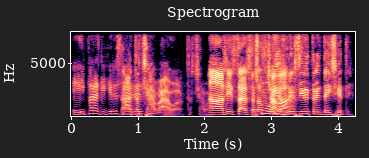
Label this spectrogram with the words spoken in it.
Ey, ¿para qué quieres Ah, saber estás eso? chava, estás chava. Ah, sí, estás, Estás estás como Urias, chava. Urias tiene 37.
